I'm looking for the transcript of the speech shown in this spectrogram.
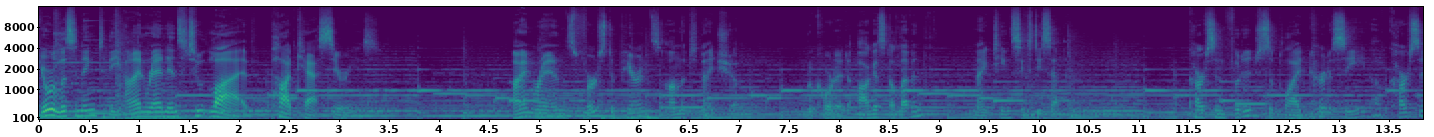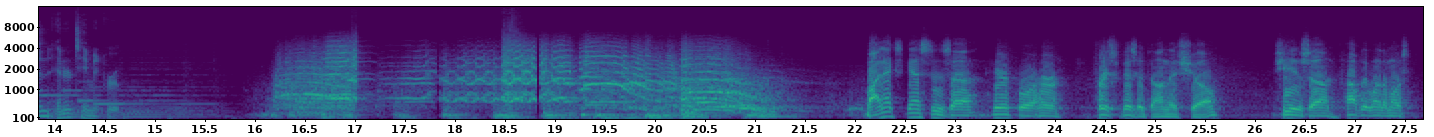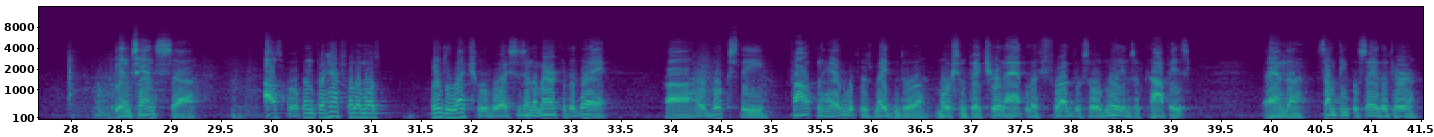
You're listening to the Ayn Rand Institute Live podcast series. Ayn Rand's first appearance on The Tonight Show, recorded August 11th, 1967. Carson footage supplied courtesy of Carson Entertainment Group. My next guest is uh, here for her first visit on this show. She is uh, probably one of the most intense, uh, outspoken, perhaps one of the most intellectual voices in America today. Uh, her books, The Fountainhead, which was made into a motion picture, and Atlas Shrugged, have sold millions of copies. And uh, some people say that her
